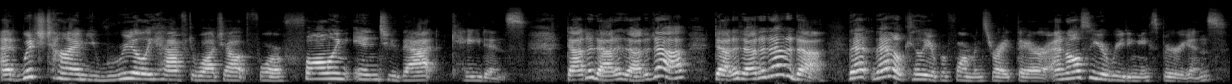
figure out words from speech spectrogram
at which time you really have to watch out for falling into that cadence. Da-da-da-da-da-da-da, da-da-da-da-da-da-da. That, that'll kill your performance right there, and also your reading experience.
